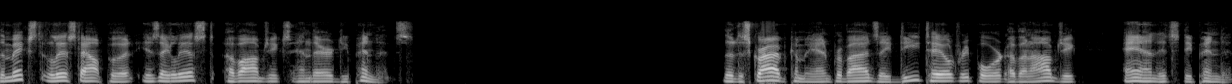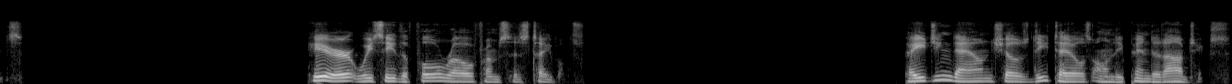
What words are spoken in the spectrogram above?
The mixed list output is a list of objects and their dependents. The describe command provides a detailed report of an object and its dependents. Here we see the full row from systables. Paging down shows details on dependent objects.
